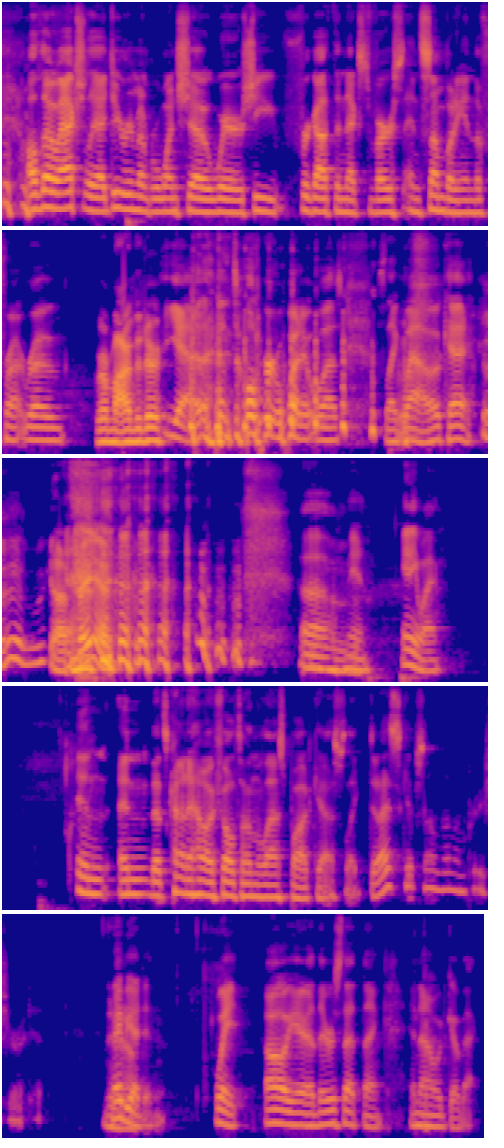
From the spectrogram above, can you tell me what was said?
Although actually, I do remember one show where she forgot the next verse, and somebody in the front row Reminded her. Yeah, and told her what it was. It's like, wow, okay. We got a fan. Oh man. Anyway. And and that's kind of how I felt on the last podcast. Like, did I skip something? I'm pretty sure I did. Maybe I didn't. Wait. Oh yeah, there's that thing. And I would go back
